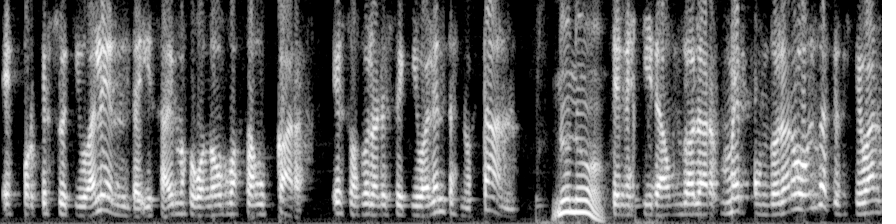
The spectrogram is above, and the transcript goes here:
es porque es su equivalente. Y sabemos que cuando vos vas a buscar esos dólares equivalentes no están. No, no. Tenés que ir a un dólar MEP, un dólar bolsa, que se llevan,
